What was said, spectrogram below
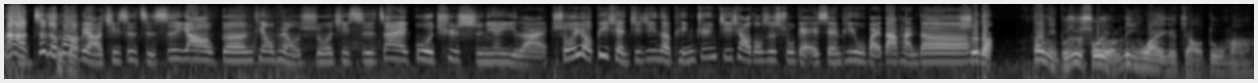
那这个报表其实只是要跟听众朋友说，其实在过去十年以来，所有避险基金的平均绩效都是输给 S M P 五百大盘的。是的，但你不是说有另外一个角度吗？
